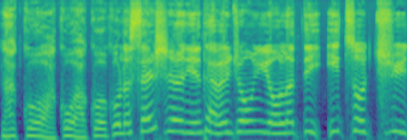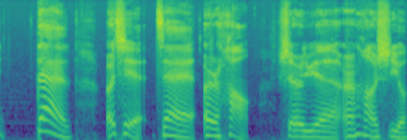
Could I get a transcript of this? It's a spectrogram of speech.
那过啊过啊过，过了三十二年，台湾终于有了第一座巨蛋，而且在二号。十二月二号是由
